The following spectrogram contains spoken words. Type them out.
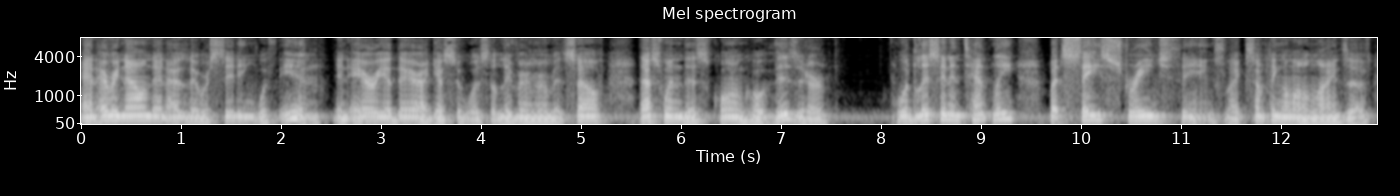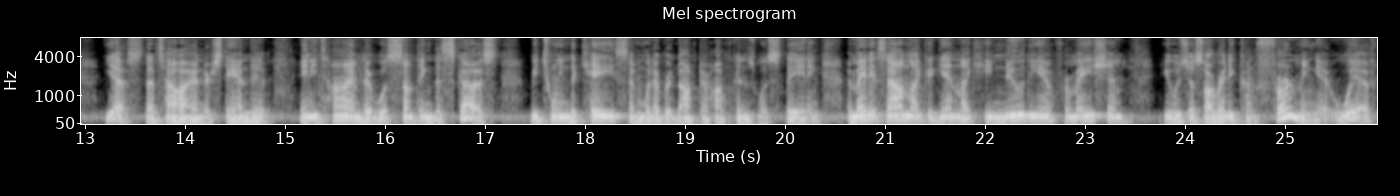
And every now and then as they were sitting within an area there, I guess it was the living room itself, that's when this quote unquote visitor would listen intently but say strange things, like something along the lines of, yes, that's how I understand it. Anytime there was something discussed between the case and whatever Dr. Hopkins was stating. It made it sound like, again, like he knew the information, He was just already confirming it with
